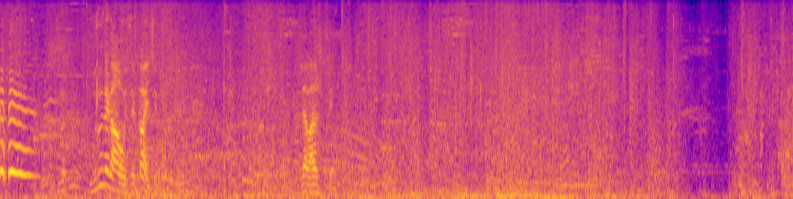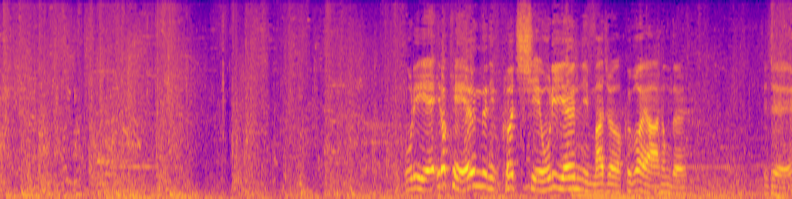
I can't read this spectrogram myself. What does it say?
무슨 생각하고 있을까 이 친구? 내가 맞아줄게. 우리 예, 이렇게 예은느님 그렇지 우리 예은님 맞아. 그거야 형들. 이제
